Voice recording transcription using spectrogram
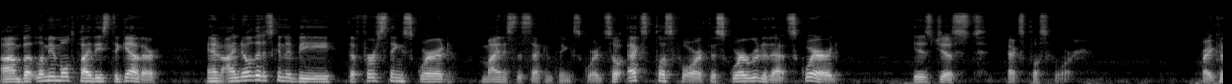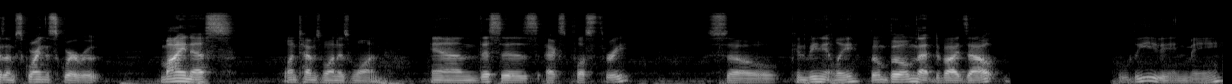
Um, but let me multiply these together. And I know that it's going to be the first thing squared minus the second thing squared. So x plus 4, the square root of that squared, is just x plus 4. Right, because I'm squaring the square root. Minus 1 times 1 is 1. And this is x plus 3. So conveniently, boom, boom, that divides out, leaving me.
